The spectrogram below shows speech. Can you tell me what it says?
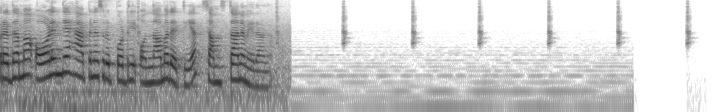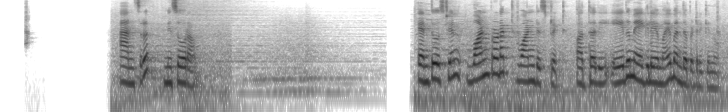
പ്രഥമ ഓൾ ഇന്ത്യ ഹാപ്പിനെസ് റിപ്പോർട്ടിൽ ഒന്നാമതെത്തിയ സംസ്ഥാനം ഏതാണ്? Answer Mizoram. Tenth question one product one district പദ്ധതി ഏത് മേഖലയുമായി ബന്ധപ്പെട്ടിരിക്കുന്നു?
